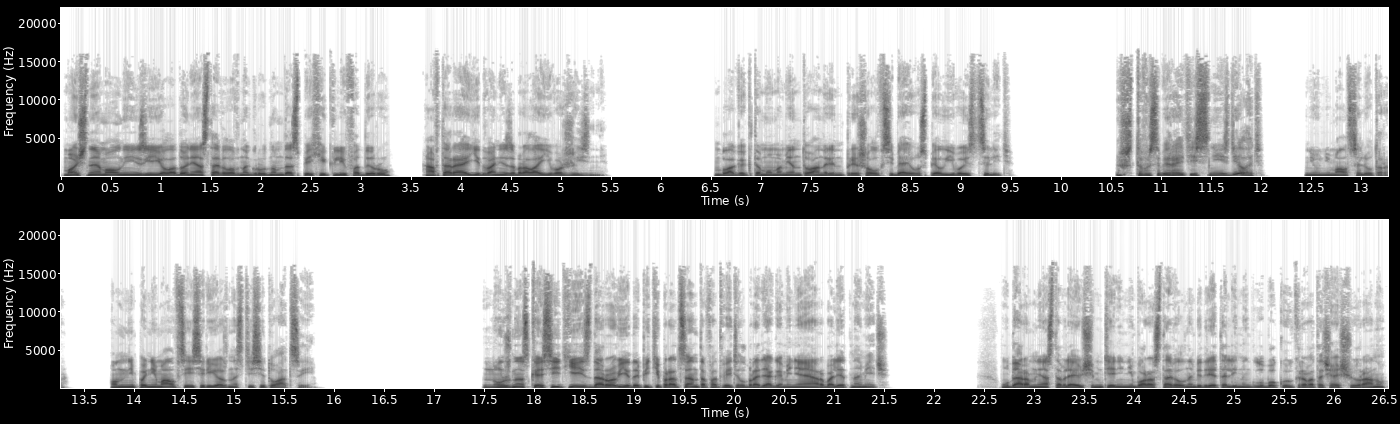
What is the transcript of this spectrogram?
Мощная молния из ее ладони оставила в нагрудном доспехе Клифа дыру, а вторая едва не забрала его жизнь. Благо, к тому моменту Анрин пришел в себя и успел его исцелить. «Что вы собираетесь с ней сделать?» — не унимался Лютер. он не понимал всей серьезности ситуации. «Нужно скосить ей здоровье до пяти процентов», — ответил бродяга, меняя арбалет на меч. Ударом, не оставляющим тени, Небор оставил на бедре Талины глубокую кровоточащую рану,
